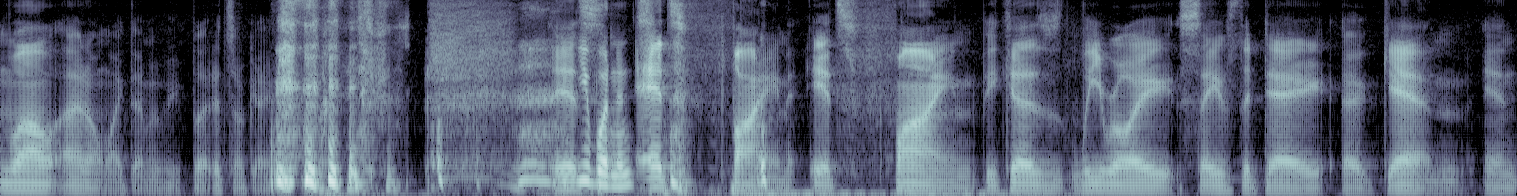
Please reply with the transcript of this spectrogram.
Well, I don't like that movie, but it's okay. it's, wouldn't. It's fine. It's fine because Leroy saves the day again and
